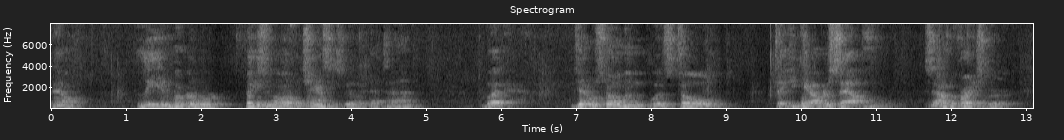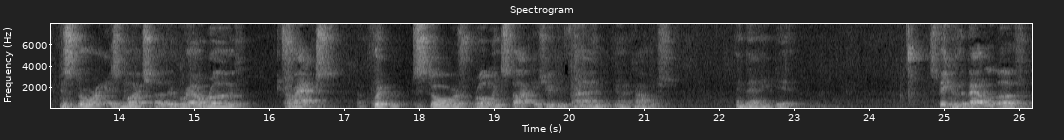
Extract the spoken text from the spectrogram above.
Now, Lee and Hooker were facing off at Chancellorsville at that time, but General Stoneman was told, take your cavalry south, south of Fredericksburg. Destroy as much of the railroad tracks, equipment, stores, rolling stock as you can find and accomplish. And that he did. Speaking of the Battle of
